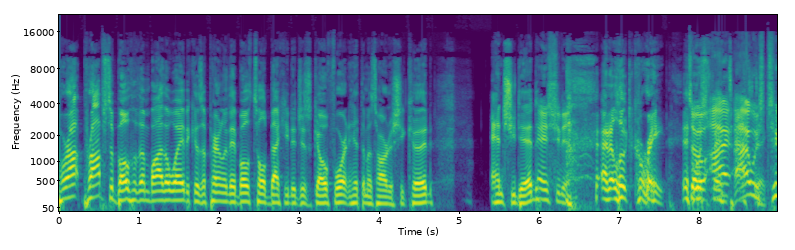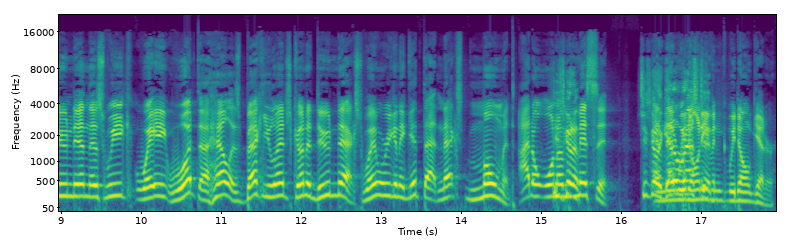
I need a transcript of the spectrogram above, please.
Prop, props to both of them, by the way, because apparently they both told Becky to just go for it and hit them as hard as she could, and she did, And she did. and it looked great. It So was I, I was tuned in this week waiting. What the hell is Becky Lynch going to do next? When are we going to get that next moment? I don't want to miss it. she's gonna And get then We don't arrested. even we don't get her.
